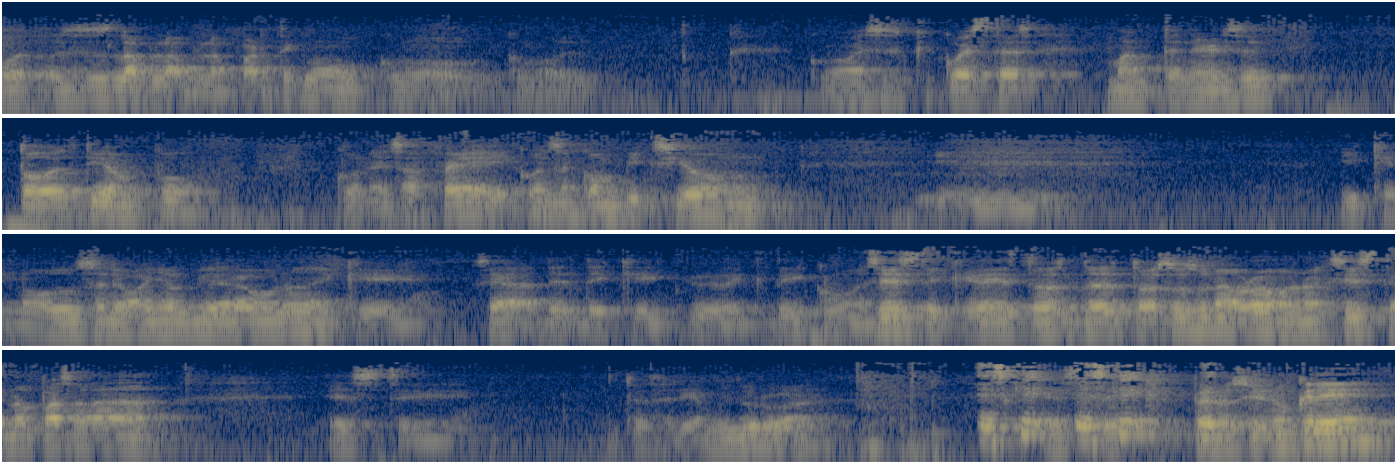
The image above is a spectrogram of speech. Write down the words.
o esa es la, la, la parte como, como, como, a veces que cuesta es mantenerse todo el tiempo con esa fe y con esa convicción y, y que no se le vaya a olvidar a uno de que, o sea, de, de que, de, de- como decís, de que todo, todo, todo eso es una broma, no existe, no pasa nada. Este, entonces sería muy duro, ¿eh? Es que, es Este, que, Pero si uno cree,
